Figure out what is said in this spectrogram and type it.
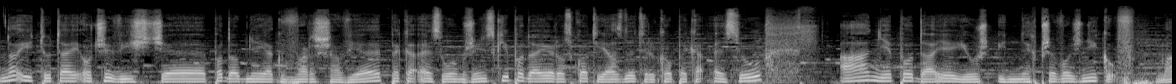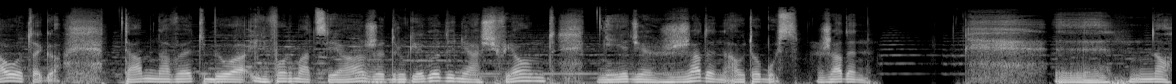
No i tutaj oczywiście, podobnie jak w Warszawie, PKS Łomżyński podaje rozkład jazdy tylko PKS-u a nie podaje już innych przewoźników. Mało tego, tam nawet była informacja, że drugiego dnia świąt nie jedzie żaden autobus. Żaden. Yy, no,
